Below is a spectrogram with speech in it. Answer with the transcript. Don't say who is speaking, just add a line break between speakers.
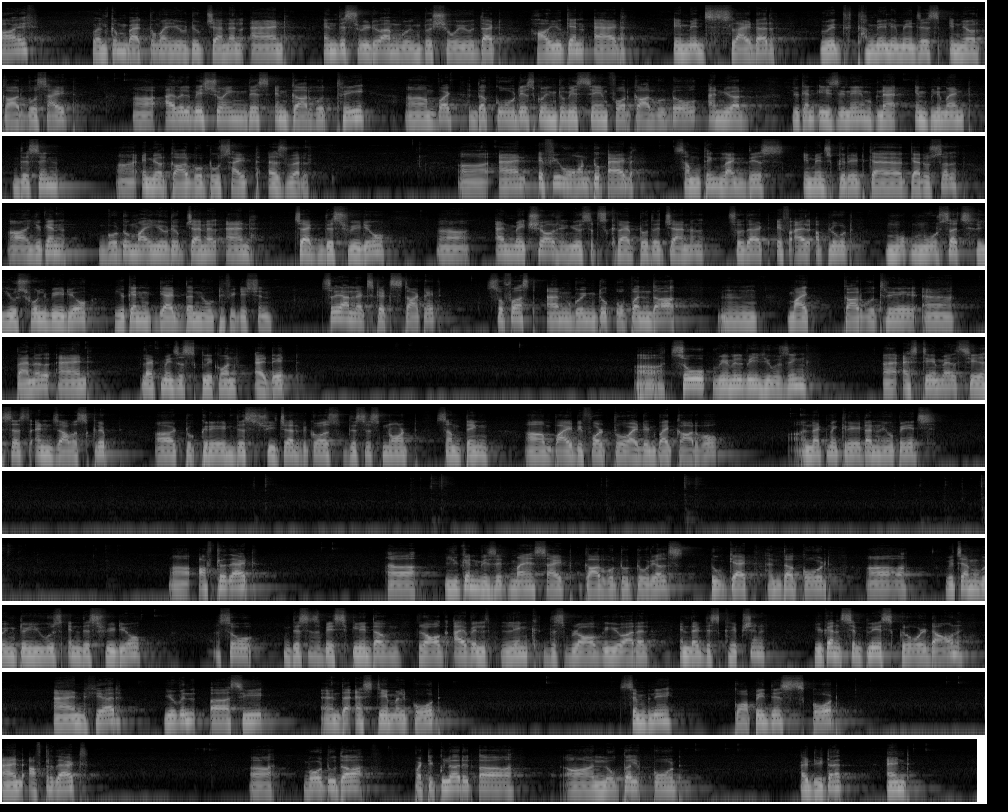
Hi, welcome back to my YouTube channel and in this video I'm going to show you that how you can add image slider with thumbnail images in your cargo site. Uh, I will be showing this in cargo 3 um, but the code is going to be same for cargo 2 and you are you can easily implement this in uh, in your cargo 2 site as well. Uh, and if you want to add something like this image grid ca carousel uh, you can go to my youtube channel and check this video uh, and make sure you subscribe to the channel so that if i'll upload more, more such useful video you can get the notification. So yeah let's get started. So first i'm going to open the um, my cargo 3 uh, panel and let me just click on edit. Uh, so we will be using uh, HTML, CSS and JavaScript uh, to create this feature because this is not something uh, by default provided by Cargo. Uh, let me create a new page. Uh, after that, uh, you can visit my site Cargo Tutorials to get the code which I'm going to use in this video. So this is basically the blog. I will link this blog URL in the description. You can simply scroll down and here you will uh, see in the HTML code. Simply copy this code and after that uh, go to the particular uh, uh local code editor and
